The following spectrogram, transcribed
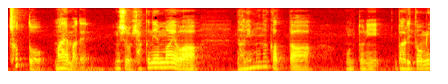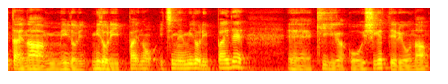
ちょっと前までむしろ100年前は何もなかった本当にバリ島みたいな緑緑いっぱいの一面緑いっぱいで、えー、木々がこう生い茂っているような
